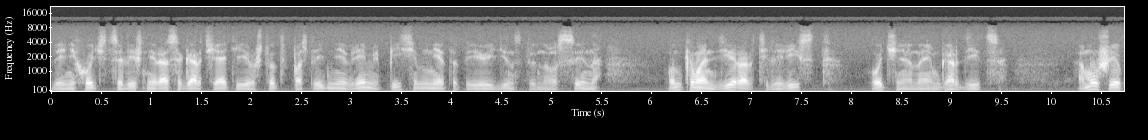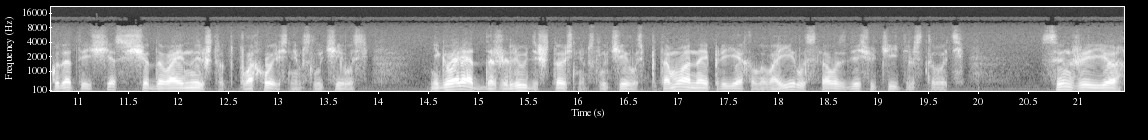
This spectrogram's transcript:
да и не хочется лишний раз огорчать ее. Что-то в последнее время писем нет от ее единственного сына. Он командир, артиллерист. Очень она им гордится. А муж ее куда-то исчез еще до войны, что-то плохое с ним случилось. Не говорят даже люди, что с ним случилось, потому она и приехала в Аил и стала здесь учительствовать. Сын же ее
